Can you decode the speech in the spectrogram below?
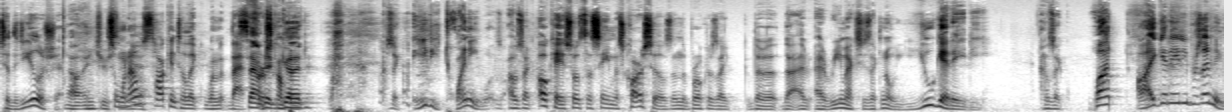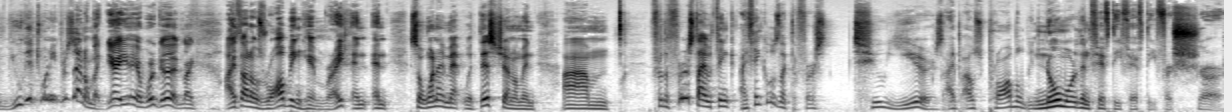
to the dealership. Oh, interesting, So when I was talking to like when that Sounded first company, good. I was like 80 20. I was like, okay, so it's the same as car sales. And the broker's like, the, the at, at Remax, he's like, no, you get 80. I was like, what? I get 80% and you get 20%? I'm like, yeah, yeah, yeah, we're good. Like, I thought I was robbing him, right? And and so when I met with this gentleman, um, for the first, I would think, I think it was like the first two years, I, I was probably no more than 50 50 for sure.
